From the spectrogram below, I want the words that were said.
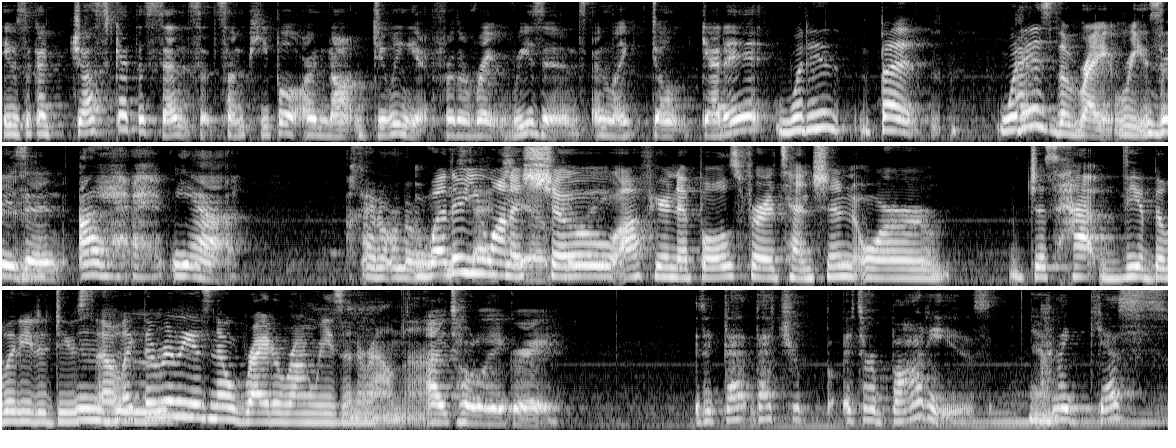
He was like, I just get the sense that some people are not doing it for the right reasons and like don't get it. what is, but what is the right reason? Reason. I yeah. I don't remember. whether he you want to show like- off your nipples for attention or just have the ability to do so like there mm-hmm. really is no right or wrong reason around that I totally agree. It's like that. That's your. It's our bodies, Yeah. and I guess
